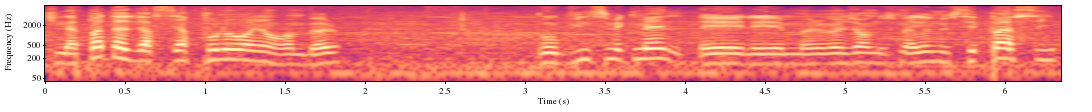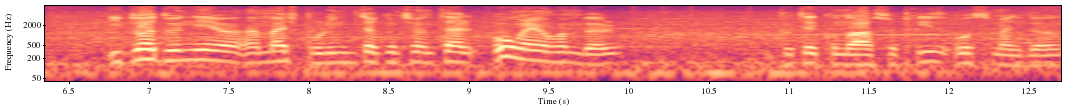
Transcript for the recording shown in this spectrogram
qui n'a pas d'adversaire pour le Royal Rumble. Donc Vince McMahon et les le manager de SmackDown ne sait pas si il doit donner euh, un match pour l'Intercontinental au Royal Rumble. Peut-être qu'on aura surprise au SmackDown.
